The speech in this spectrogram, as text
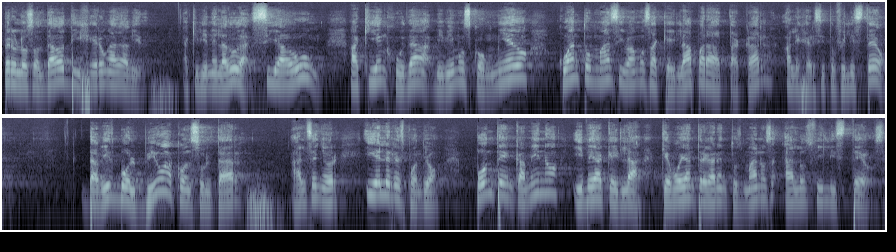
Pero los soldados dijeron a David, Aquí viene la duda. Si aún aquí en Judá vivimos con miedo, ¿cuánto más íbamos a Keilah para atacar al ejército filisteo? David volvió a consultar al Señor y él le respondió, ponte en camino y ve a Keilah, que voy a entregar en tus manos a los filisteos.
